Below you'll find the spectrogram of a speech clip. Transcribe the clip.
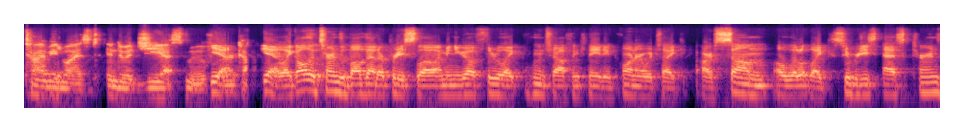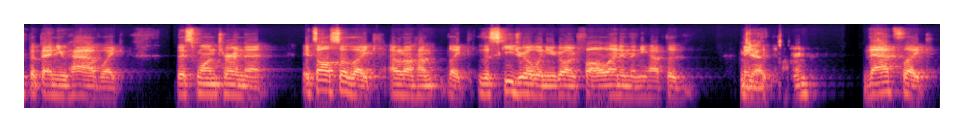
timing wise into a GS move. Yeah. Yeah. Like all the turns above that are pretty slow. I mean, you go through like Hundschopf and Canadian Corner, which like are some a little like super G esque turns, but then you have like this one turn that it's also like, I don't know how, like the ski drill when you're going fall in and then you have to make yeah. the turn. That's like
